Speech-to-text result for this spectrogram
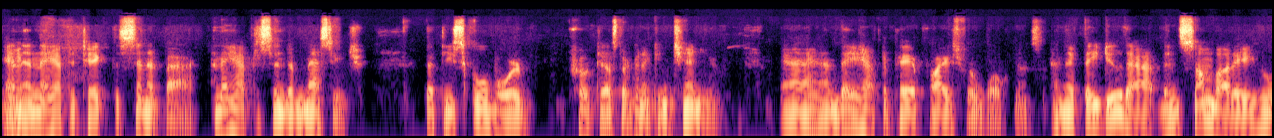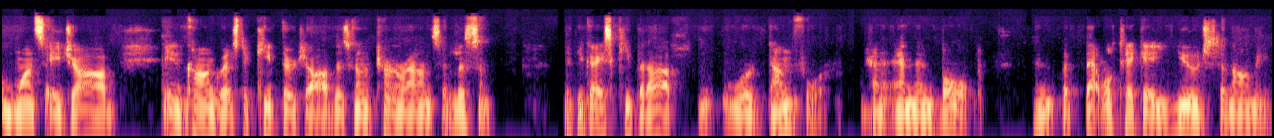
And right. then they have to take the Senate back and they have to send a message that these school board protests are going to continue and they have to pay a price for wokeness. And if they do that, then somebody who wants a job in Congress to keep their job is going to turn around and say, listen, if you guys keep it up, we're done for, and, and then bolt. And, but that will take a huge tsunami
